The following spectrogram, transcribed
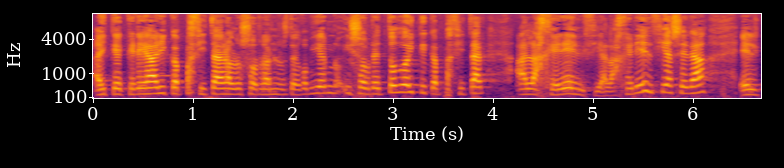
hay que crear y capacitar a los órganos de gobierno y, sobre todo, hay que capacitar a la gerencia. La gerencia será el,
